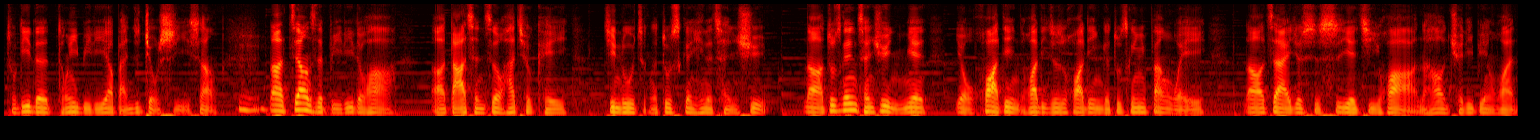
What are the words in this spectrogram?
土地的同一比例要百分之九十以上。嗯，那这样子的比例的话，啊、呃，达成之后，它就可以进入整个都市更新的程序。那都市更新程序里面有划定，划定就是划定一个都市更新范围。然后再就是事业计划，然后权利变换。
